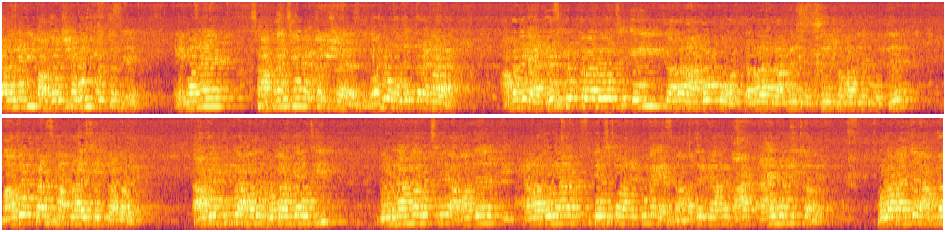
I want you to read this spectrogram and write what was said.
অলরেডি মাদক সেবন করতেছে, এখানে সাপ্লাই চেন একটা বিষয় আছে। ওদের দ্বারা খাওয়া আমাদের অ্যাড্রেস করতে হবে হচ্ছে এই যারা রাগকর যারা গ্রামের মধ্যে, সমাজের মধ্যে, মাদক তার সাপ্লাই চেষ্টা করে তাদের দিকে আমাদের ফোকাস দেওয়া উচিত। দুই নাম্বার হচ্ছে আমাদের খেলাধুলার স্পেসটা অনেক কমে গেছে। আমাদের গ্রামে মাঠ নাই বললেই চলে। বলা বান্ধব, আমরা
